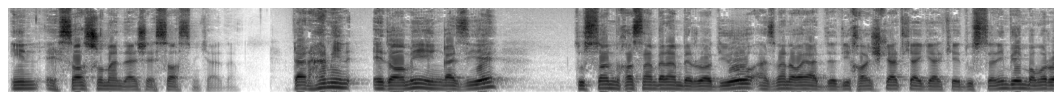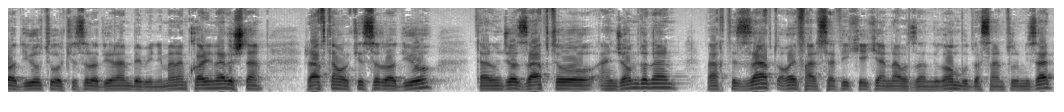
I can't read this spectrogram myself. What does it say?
این احساس رو من درش احساس می‌کردم. در همین ادامه این قضیه دوستان می‌خواستم برم به رادیو. از من آقای عدادی خواهش کرد که اگر که دوست داریم بیایم با ما رادیو تو ارکستر رادیو رو ببینیم. منم کاری نداشتم. رفتم ارکستر رادیو. در اونجا ضبط رو انجام دادن. وقت ضبط آقای فلسفی که یکی از نوازندگان بود و سنتور می‌زد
